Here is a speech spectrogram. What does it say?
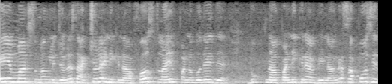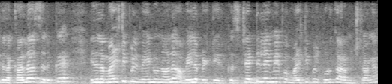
ஏஎம்ஆர் சுமங்கலி ஜுவல்லர்ஸ் ஆக்சுவலாக இன்றைக்கி நான் ஃபர்ஸ்ட் லைவ் பண்ணும்போதே இது புக் நான் பண்ணிக்கிறேன் அப்படின்னாங்க. சப்போஸ் இதில் கலர்ஸ் இருக்குது இதில் மல்டிபிள் வேணும்னாலும் அவைலபிலிட்டி இருக்குது ஸ்டெட்லேயுமே இப்போ மல்டிபிள் கொடுக்க ஆரம்பிச்சிட்டாங்க.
